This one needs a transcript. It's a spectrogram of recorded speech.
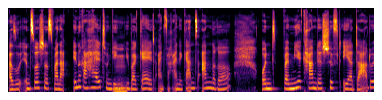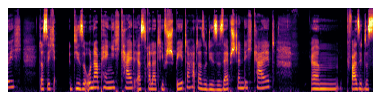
Also inzwischen ist meine innere Haltung gegenüber Geld einfach eine ganz andere. Und bei mir kam der Shift eher dadurch, dass ich diese Unabhängigkeit erst relativ später hatte, also diese Selbstständigkeit ähm, quasi das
